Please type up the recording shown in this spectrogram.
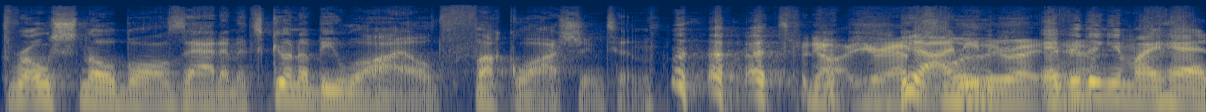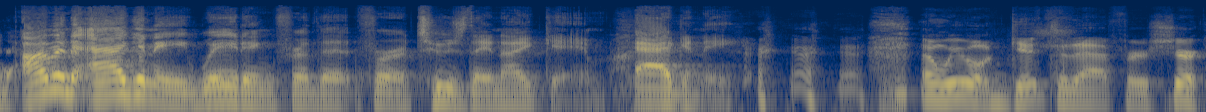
throw snowballs at him. It's going to be wild. Fuck Washington. That's pretty, No, you're yeah, I absolutely mean, right, Everything yeah. in my head. I'm in agony waiting for the for a Tuesday night game. Agony. and we will get to that for sure.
